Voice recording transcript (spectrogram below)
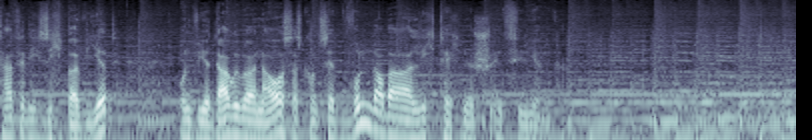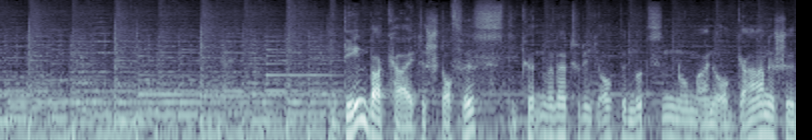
tatsächlich sichtbar wird und wir darüber hinaus das Konzept wunderbar lichttechnisch inszenieren können. Die Dehnbarkeit des Stoffes, die könnten wir natürlich auch benutzen, um eine organische,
